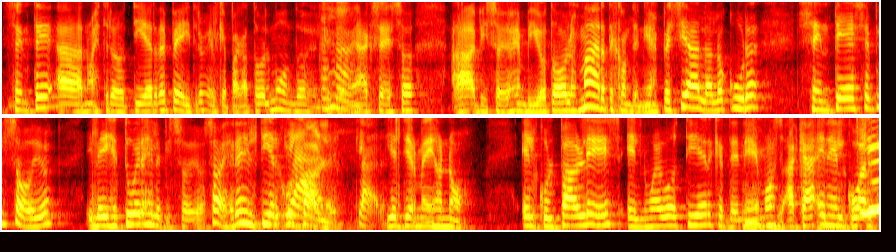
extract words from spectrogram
Senté a nuestro tier de Patreon, el que paga todo el mundo, el que Ajá. tiene acceso a episodios en vivo todos los martes, contenido especial, la locura. Senté ese episodio y le dije, tú eres el episodio, ¿sabes? Eres el tier Claro, culpable. claro. Y el tier me dijo, no. El culpable es el nuevo tier que tenemos acá en el cuartel.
